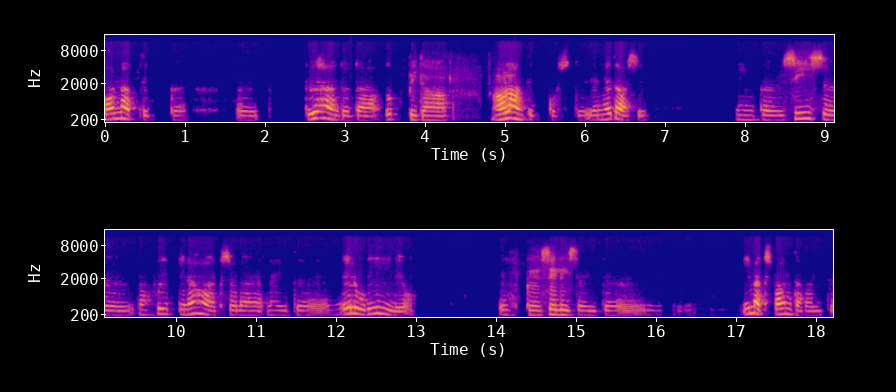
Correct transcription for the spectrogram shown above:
kannatlik, äh, pühenduda, õppida alandlikkust ja nii edasi. ning äh, siis noh, võibki näha, eks ole, neid eluvilju ehk selliseid imekspandavaid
